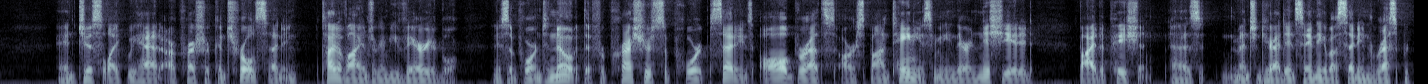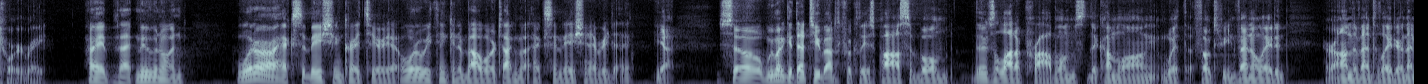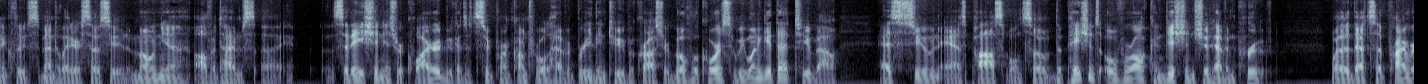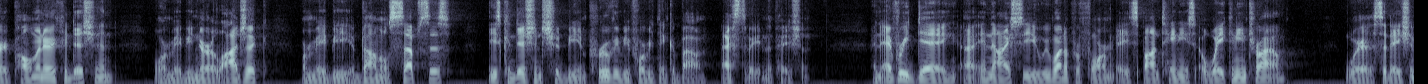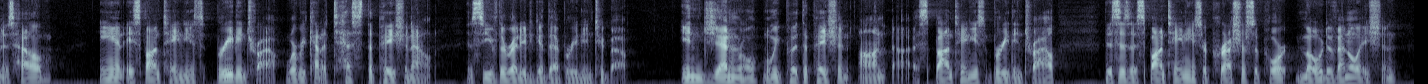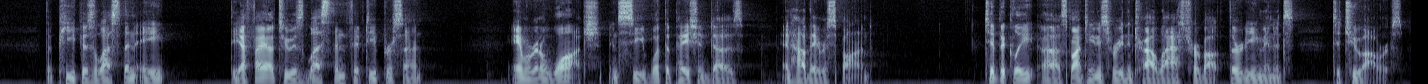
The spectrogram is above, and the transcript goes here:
And just like we had our pressure controlled setting, tidal volumes are going to be variable. And it's important to note that for pressure support settings, all breaths are spontaneous, meaning they're initiated by the patient. As mentioned here, I didn't say anything about setting respiratory rate. All right, Pat, moving on. What are our extubation criteria? What are we thinking about when we're talking about extubation every day? Yeah. So we want to get that to you about as quickly as possible. There's a lot of problems that come along with folks being ventilated or on the ventilator, and that includes ventilator associated pneumonia. Oftentimes, uh, sedation is required because it's super uncomfortable to have a breathing tube across your vocal cords. So we want to get that tube out as soon as possible. So the patient's overall condition should have improved, whether that's a primary pulmonary condition or maybe neurologic or maybe abdominal sepsis. These conditions should be improving before we think about extubating the patient. And every day uh, in the ICU, we want to perform a spontaneous awakening trial where sedation is held and a spontaneous breathing trial where we kind of test the patient out and see if they're ready to get that breathing tube out. In general, when we put the patient on a spontaneous breathing trial, this is a spontaneous or pressure support mode of ventilation. The PEEP is less than eight, the FiO2 is less than 50%, and we're going to watch and see what the patient does and how they respond. Typically, a spontaneous breathing trial lasts for about 30 minutes to two hours.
